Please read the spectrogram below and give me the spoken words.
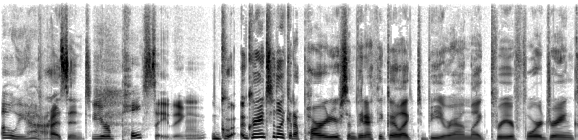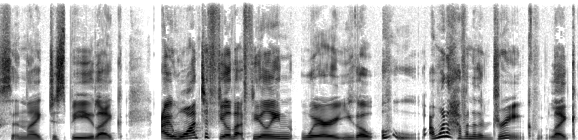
oh yeah, present. you're pulsating. Gr- granted, like at a party or something, I think I like to be around like three or four drinks and like just be like, I want to feel that feeling where you go, ooh, I want to have another drink. Like,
